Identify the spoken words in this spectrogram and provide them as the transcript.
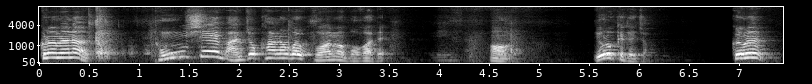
그러면은, 동시에 만족하는 걸 구하면 뭐가 돼? 1, 4. 어, 요렇게 되죠. 그러면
